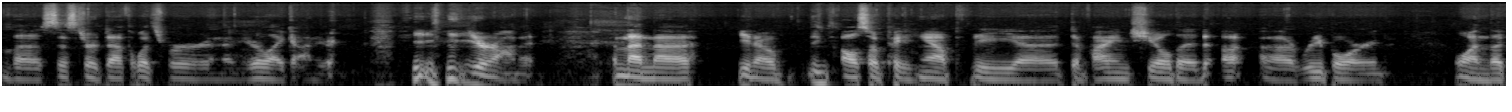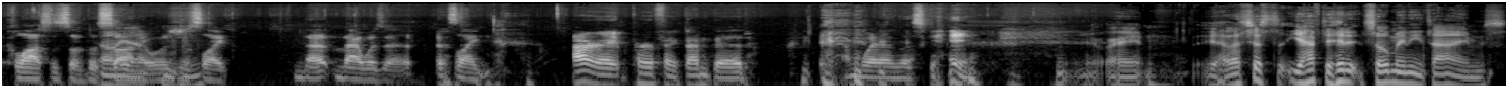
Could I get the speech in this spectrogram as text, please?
the Sister Death Whisperer, and then you're like on your you're on it. And then uh, you know also picking up the uh, Divine Shielded uh, uh, Reborn one, the Colossus of the oh, Sun. Yeah. It was mm-hmm. just like that. That was it. It's like, all right, perfect. I'm good. I'm winning this game. Right. Yeah, that's just you have to hit it so many times.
